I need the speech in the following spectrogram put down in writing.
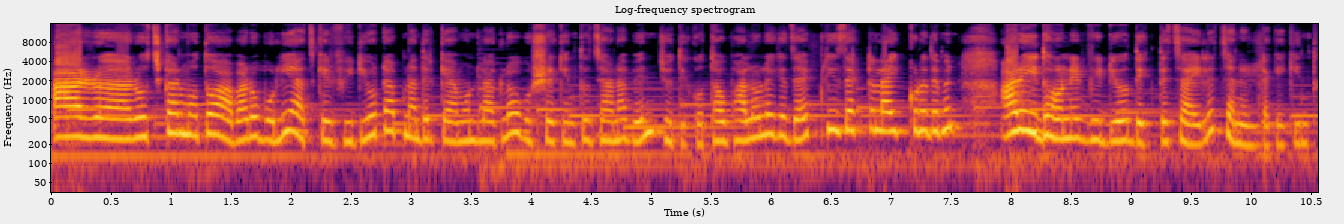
আর রোজকার মতো আবারও বলি, আজকের ভিডিওটা আপনাদের কেমন লাগল অবশ্যই কিন্তু জানাবেন। যদি কোথাও ভালো লেগে যায় প্লিজ একটা লাইক করে দেবেন। আর এই ধরনের ভিডিও দেখতে চাইলে চ্যানেলটাকে কিন্তু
